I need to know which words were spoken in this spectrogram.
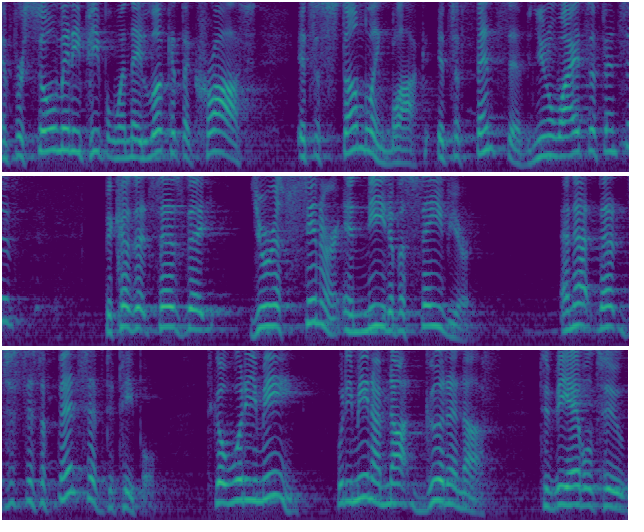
And for so many people, when they look at the cross, it's a stumbling block. It's offensive. You know why it's offensive? Because it says that you're a sinner in need of a Savior. And that, that just is offensive to people to go, What do you mean? What do you mean I'm not good enough to be able to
